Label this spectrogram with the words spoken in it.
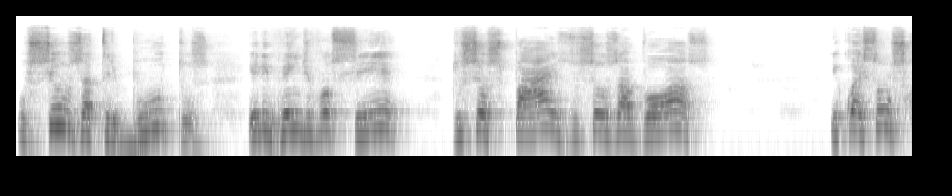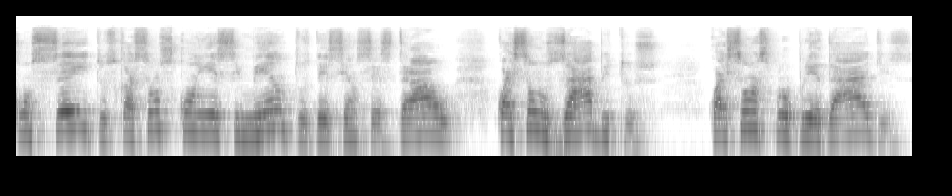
Os seus atributos, ele vem de você, dos seus pais, dos seus avós. E quais são os conceitos, quais são os conhecimentos desse ancestral, quais são os hábitos, quais são as propriedades,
